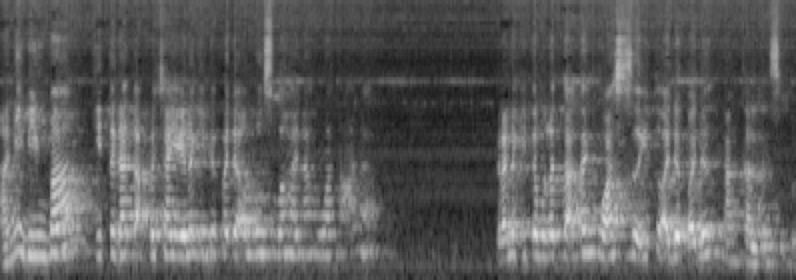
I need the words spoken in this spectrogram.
Ha, ni bimbang kita dah tak percaya lagi kepada Allah Subhanahu Wa Taala. Kerana kita meletakkan kuasa itu ada pada tangkal tersebut.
